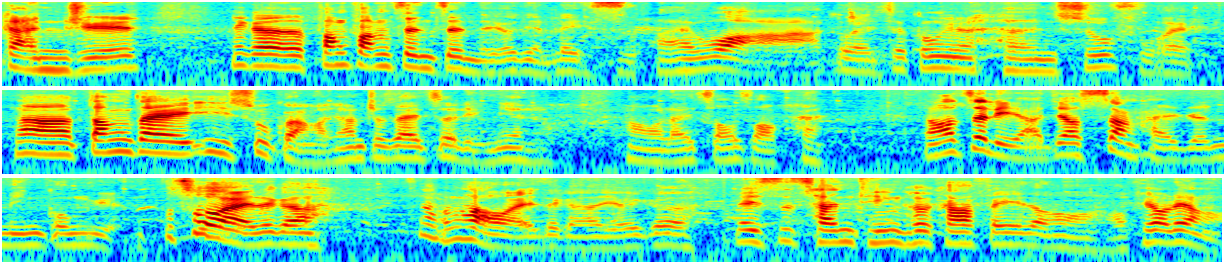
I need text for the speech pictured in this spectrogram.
感觉那个方方正正的有点类似。哎，哇，对，这公园很舒服哎。那当代艺术馆好像就在这里面哦，那我来找找看。然后这里啊叫上海人民公园，不错哎，这个这很好哎，这个有一个类似餐厅喝咖啡的哦，好漂亮哦。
